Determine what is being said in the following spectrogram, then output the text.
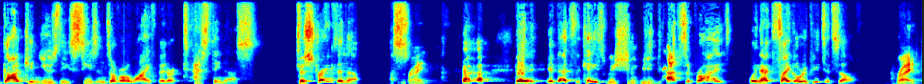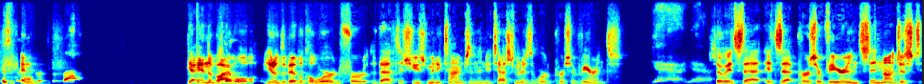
God can use these seasons of our life that are testing us to strengthen us. Right. then if that's the case, we shouldn't be that surprised when that cycle repeats itself. Right. And yeah, in the Bible, you know, the biblical word for that that's used many times in the New Testament is the word perseverance. Yeah, yeah. So it's that it's that perseverance and not just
